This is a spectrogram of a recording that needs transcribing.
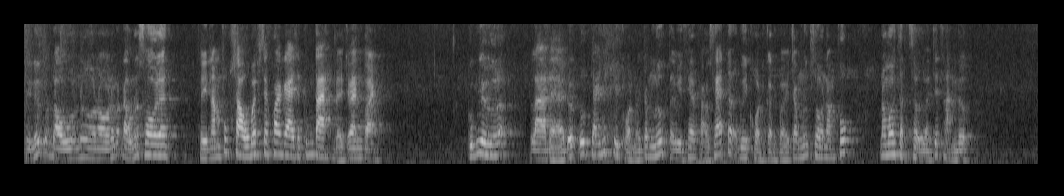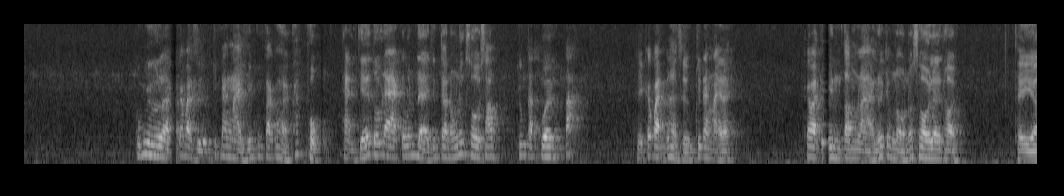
Thì nước trong đầu nồi nó bắt đầu nó sôi lên. Thì 5 phút sau bếp sẽ khóa ga cho chúng ta để cho an toàn. Cũng như đó là để đốt đốt cháy hết vi khuẩn ở trong nước. Tại vì theo khảo sát đó, vi khuẩn cần phải trong nước sôi 5 phút nó mới thật sự là chết hẳn được. Cũng như là các bạn sử dụng chức năng này thì chúng ta có thể khắc phục hạn chế tối đa cái vấn đề chúng ta nấu nước sôi xong chúng ta quên tắt. Thì các bạn có thể sử dụng chức năng này đây. Các bạn yên tâm là nước trong nồi nó sôi lên thôi. Thì uh,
